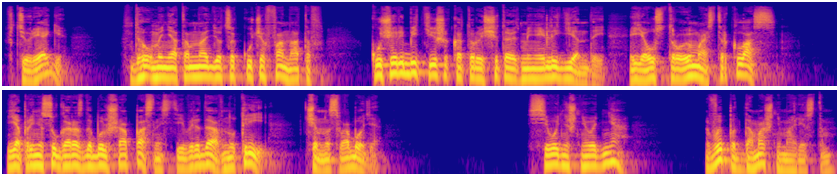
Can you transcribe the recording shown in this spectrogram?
В тюряге? Да у меня там найдется куча фанатов, куча ребятишек, которые считают меня легендой, и я устрою мастер-класс. Я принесу гораздо больше опасности и вреда внутри, чем на свободе. С сегодняшнего дня – вы под домашним арестом.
